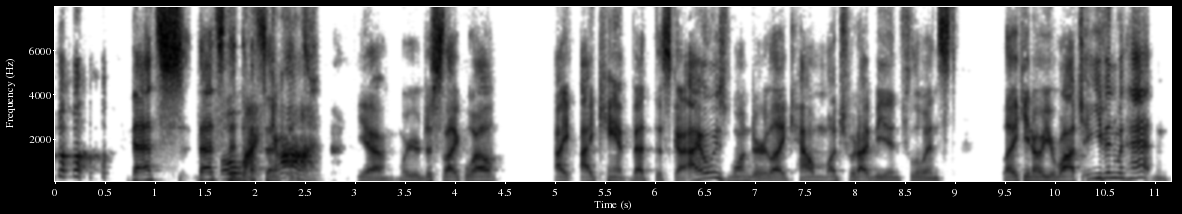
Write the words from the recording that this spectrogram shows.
that's that's the oh my god. Yeah where you're just like well i i can't bet this guy. I always wonder like how much would i be influenced? Like you know you're watching even with hatton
